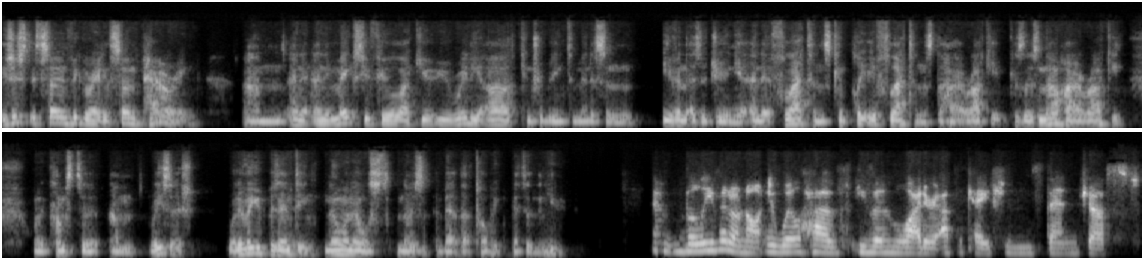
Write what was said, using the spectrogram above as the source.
it's just it's so invigorating, so empowering um, and it, and it makes you feel like you you really are contributing to medicine even as a junior, and it flattens completely flattens the hierarchy because there's no hierarchy when it comes to um, research. Whatever you're presenting, no one else knows about that topic better than you. And believe it or not, it will have even wider applications than just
